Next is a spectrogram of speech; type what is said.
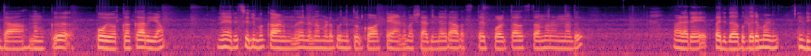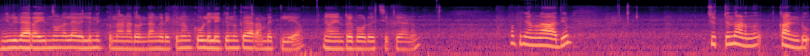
ഇതാ നമുക്ക് പോയവർക്കൊക്കെ അറിയാം. നേരെ ചെല്ലുമ്പോൾ കാണുന്നത് തന്നെ നമ്മുടെ പുന്നത്തൂർ കോട്ടയാണ്. പക്ഷേ അതിന്റെ ഒരു അവസ്ഥ ഇപ്പോഴത്തെ അവസ്ഥ എന്ന് പറയുന്നത് വളരെ പരിതാപകരമാണ്. ഇടിഞ്ഞു വീഴാറായി എന്നുള്ള ലെവലിൽ നിൽക്കുന്നതാണ്. അതുകൊണ്ട് അങ്ങടേക്ക് നമുക്ക് ഉള്ളിലേക്കൊന്നും കയറാൻ പറ്റില്ല. നോ എൻട്രി ബോർഡ് വെച്ചിരിക്കുകയാണ് അപ്പോൾ ഞങ്ങൾ ആദ്യം ചുറ്റും നടന്ന് കണ്ടു.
